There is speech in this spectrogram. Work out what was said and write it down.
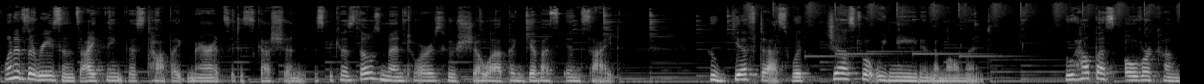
One of the reasons I think this topic merits a discussion is because those mentors who show up and give us insight, who gift us with just what we need in the moment, who help us overcome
